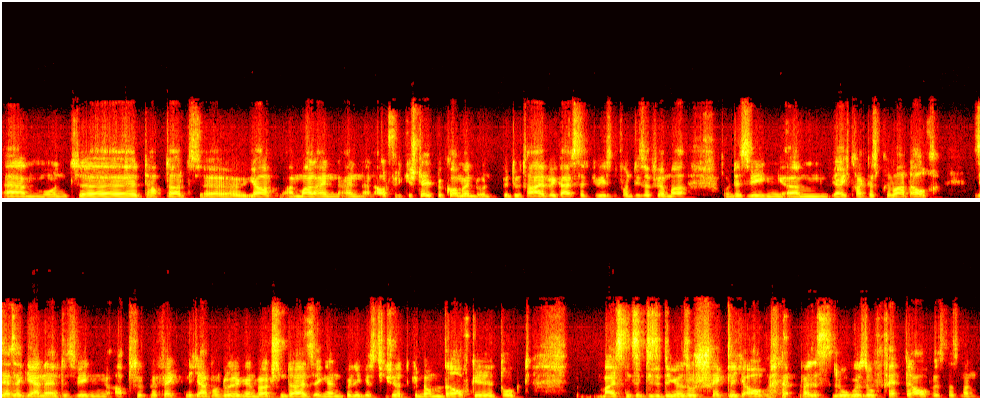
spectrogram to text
Ähm, und äh, habe dort äh, ja einmal ein, ein, ein, Outfit gestellt bekommen und bin total begeistert gewesen von dieser Firma. Und deswegen, ähm, ja, ich trage das privat auch sehr, sehr gerne. Deswegen absolut perfekt. Nicht einfach nur irgendein Merchandise, irgendein billiges T-Shirt genommen, draufgedruckt. Meistens sind diese Dinger so schrecklich auch, weil das Logo so fett drauf ist, dass man,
